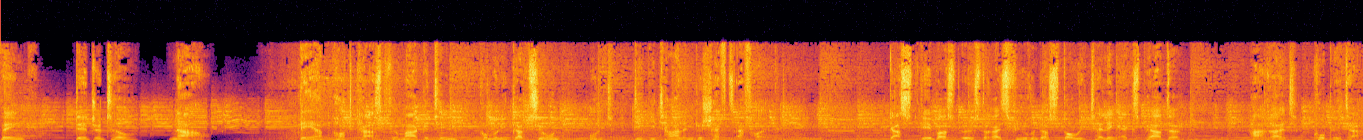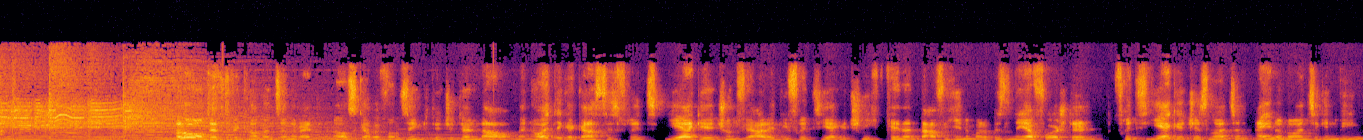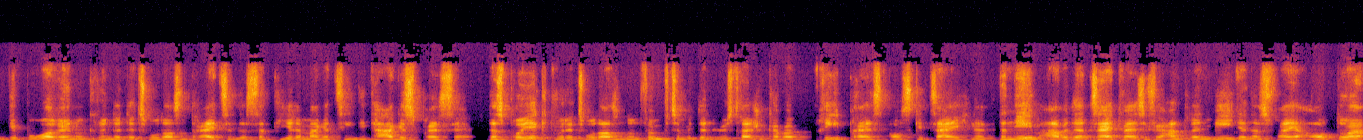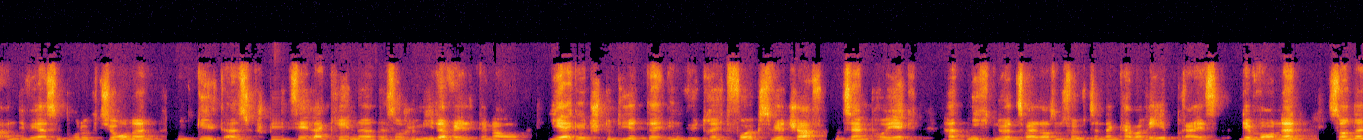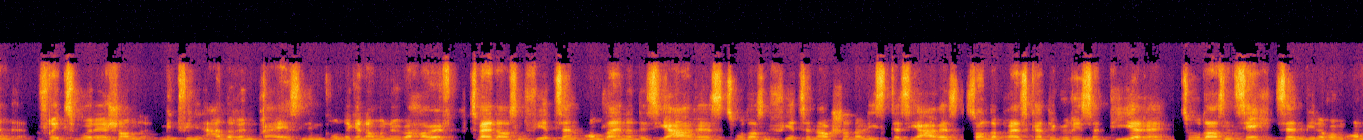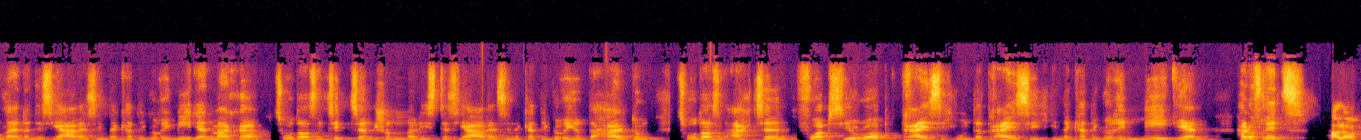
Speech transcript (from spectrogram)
Think Digital Now. Der Podcast für Marketing, Kommunikation und digitalen Geschäftserfolg. Gastgeber ist Österreichs führender Storytelling-Experte Harald Kopeter. Hallo und herzlich willkommen zu einer weiteren Ausgabe von Sync Digital Now. Mein heutiger Gast ist Fritz Jergic und für alle, die Fritz Jergic nicht kennen, darf ich Ihnen mal ein bisschen näher vorstellen. Fritz Jergic ist 1991 in Wien geboren und gründete 2013 das Satire-Magazin Die Tagespresse. Das Projekt wurde 2015 mit dem österreichischen Kabarettpreis ausgezeichnet. Daneben arbeitet er zeitweise für andere Medien als freier Autor an diversen Produktionen und gilt als spezieller Kenner der Social Media Welt genau. Jergic studierte in Utrecht Volkswirtschaft und sein Projekt hat nicht nur 2015 den Kabarettpreis gewonnen, sondern Fritz wurde schon mit vielen anderen Preisen im Grunde genommen überhäuft. 2014 Onliner des Jahres, 2014 auch Journalist des Jahres, Sonderpreiskategorie Satire, 2016 wiederum Onliner des Jahres in der Kategorie Medienmacher, 2017 Journalist des Jahres in der Kategorie Unterhaltung, 2018 Forbes Europe 30 unter 30 in der Kategorie Medien. Hallo Fritz. Hallo.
